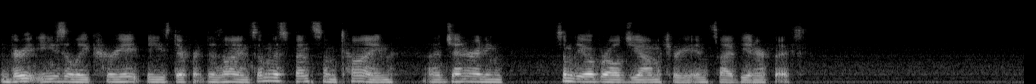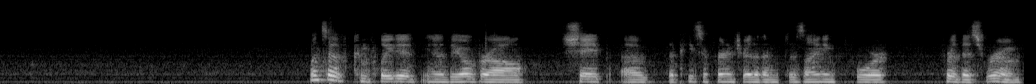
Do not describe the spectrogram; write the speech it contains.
and very easily create these different designs. So I'm going to spend some time uh, generating some of the overall geometry inside the interface. Once I've completed you know the overall shape of the piece of furniture that I'm designing for for this room,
